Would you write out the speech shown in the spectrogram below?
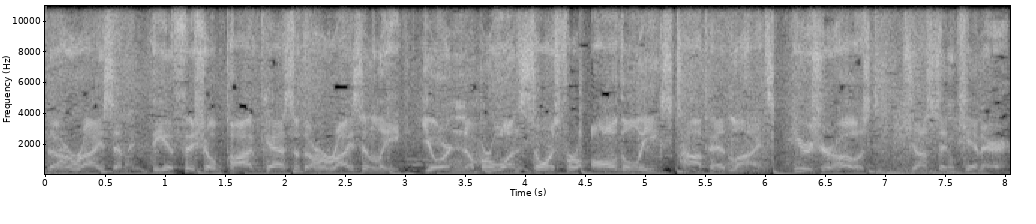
The Horizon, the official podcast of the Horizon League, your number one source for all the league's top headlines. Here's your host, Justin Kinner.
